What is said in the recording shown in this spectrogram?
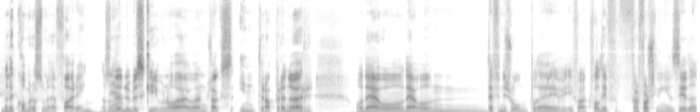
Men det kommer også med erfaring. Altså Ja. Det du beskriver nå, er jo en slags intraprenør. Og det er jo, det er jo en definisjon på det, i, i hvert fall i- fra forskningens side,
